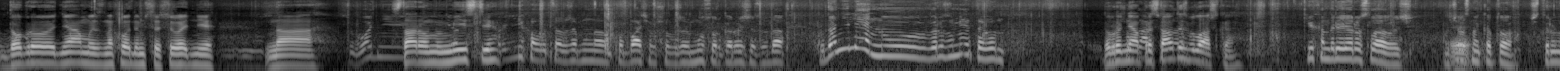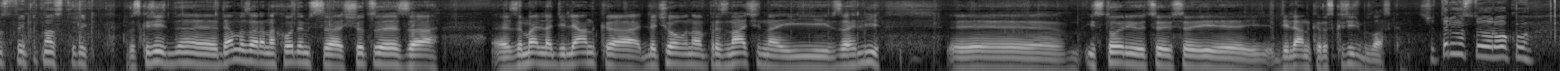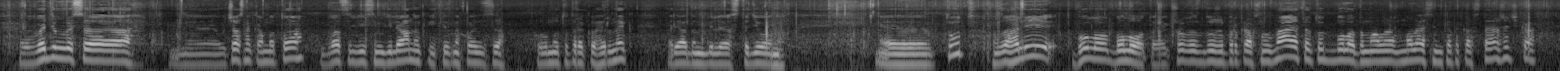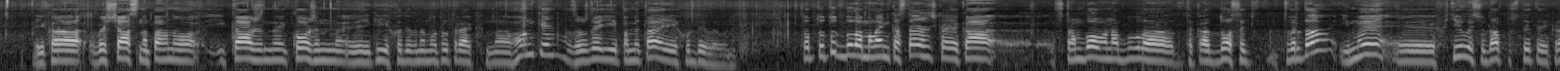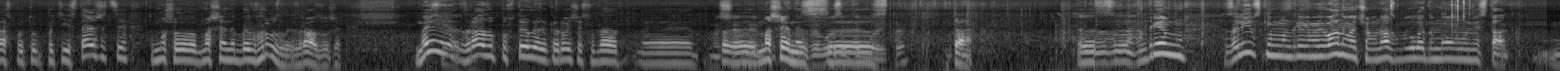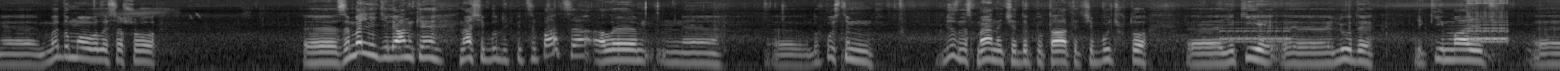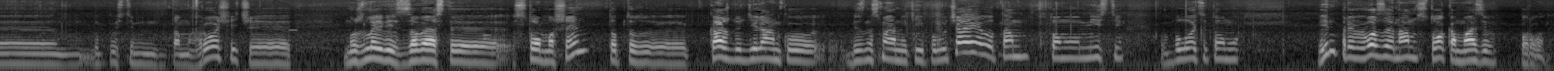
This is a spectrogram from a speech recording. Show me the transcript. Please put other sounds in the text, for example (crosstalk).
Доброго дня, ми знаходимося сьогодні на Сьогодні старому я місті. приїхав, це вже побачив, що вже мусор коротше, сюди. Куди не лень, ну ви розумієте, вон, Доброго дня, представтесь, будь ласка. Кіх Андрій Ярославович, учасник АТО, 14-15 рік. Розкажіть, де де ми зараз знаходимося, що це за е, земельна ділянка, для чого вона призначена і взагалі е, історію цієї всієї ділянки розкажіть, будь ласка. З 2014 року виділилися е, учасникам АТО 28 ділянок, які знаходяться коло мототреку Гірник, рядом біля стадіону. Е, Тут взагалі було болото. Якщо ви дуже прекрасно знаєте, тут була малесенька така стежечка, яка весь час, напевно, і кожен, кожен, який ходив на мототрек на гонки, завжди її пам'ятає і ходили вони. Тобто тут була маленька стежечка, яка е, втрамбована була така досить тверда, і ми е, хотіли сюди пустити якраз по, по тій стежиці, тому що машини би вгрузли зразу ж. Ми зразу пустили коротше, сюди е, машини, машини з, е, бой, так? так. Е, З Андрієм Залівським Андрієм Івановичем у нас була домовленість так. Е, Ми домовилися, що е, земельні ділянки наші будуть підсипатися, але, е, е, допустимо, бізнесмени чи депутати, чи будь-хто, е, які е, люди, які мають, е, допустимо, там гроші чи можливість завести 100 машин, тобто е, кожну ділянку бізнесмен, який отримує там в тому місті, в болоті тому, він привозить нам 100 камазів породи.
